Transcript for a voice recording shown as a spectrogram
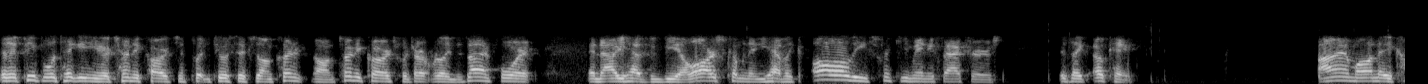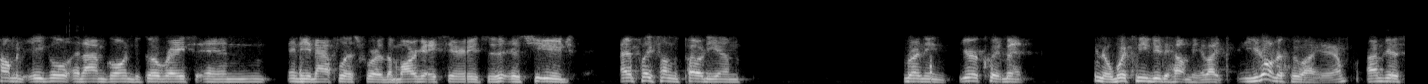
and then people are taking your Tony Karts and putting two six on on Tony Karts, which aren't really designed for it. And now you have the VLRs coming in. You have like all these freaky manufacturers. It's like okay, I am on a Comet Eagle and I'm going to go race in Indianapolis where the Margay series is, is huge. I place on the podium running your equipment. You know, what can you do to help me? Like, you don't know who I am. I'm just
